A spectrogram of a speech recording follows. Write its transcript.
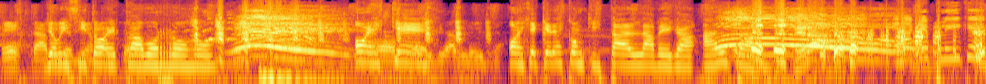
Está Yo bien, visito el. Cabo Rojo. O es que, diablita. o es que quieres conquistar la Vega Alta. Deja que explique.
